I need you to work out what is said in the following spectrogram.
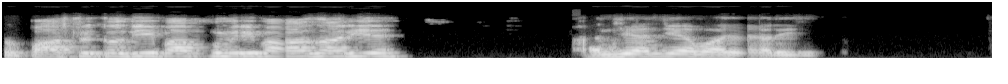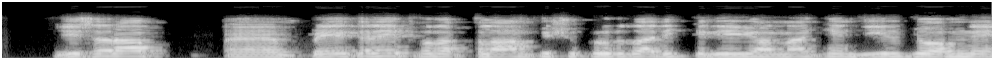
तो पास्टर कुलदीप आपको मेरी आवाज आ रही है हाँ जी हाँ जी आवाज आ रही है जी सर आप प्रे करें खुदा कलाम की शुक्रगुजारी के लिए यूहन्ना की अंजील जो हमने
